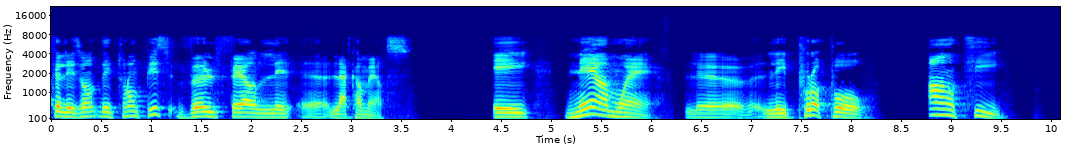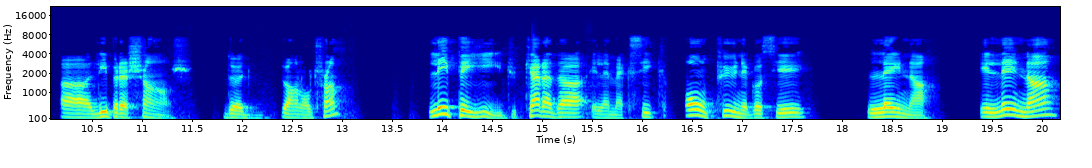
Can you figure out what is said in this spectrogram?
que les, les trompistes veulent faire euh, la commerce. Et néanmoins, les propos anti-libre-échange de Donald Trump, les pays du Canada et le Mexique ont pu négocier l'ENA. Et l'ENA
